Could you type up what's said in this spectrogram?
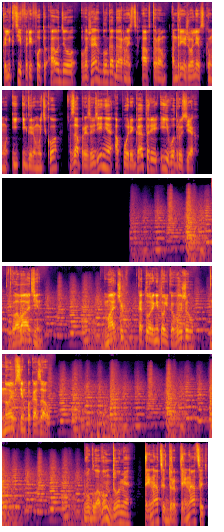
Коллектив Рефото Аудио выражает благодарность авторам Андрею Жвалевскому и Игорю Мутько за произведение о Поре Гаттере и его друзьях. Глава 1. Мальчик, который не только выжил, но и всем показал. В угловом доме 13-13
